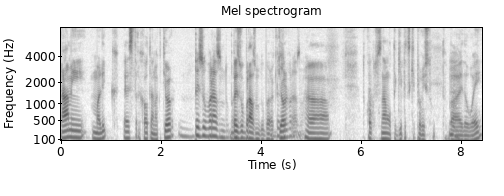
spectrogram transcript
Рами Малик е страхотен актьор, Безобразно добър. безобразно добър актьор. Безобразно. А, доколкото знам от египетски происход, by the way.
